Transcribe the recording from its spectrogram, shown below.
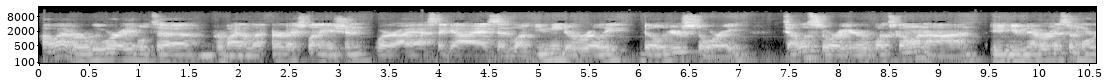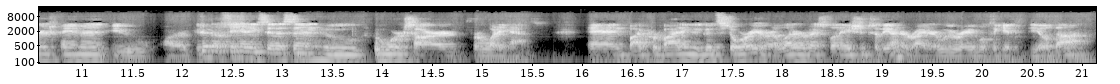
However, we were able to provide a letter of explanation where I asked the guy, I said, look, you need to really build your story. Tell a story here. What's going on? You, have never missed a mortgage payment. You are a good, upstanding citizen who, who works hard for what he has. And by providing a good story or a letter of explanation to the underwriter, we were able to get the deal done,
